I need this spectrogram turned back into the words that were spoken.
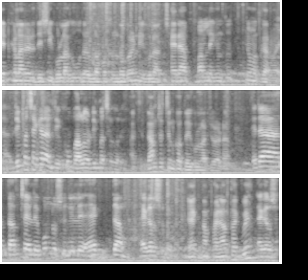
রেড কালারের দেশি গোল্লা কবুতরগুলো পছন্দ করেন এগুলা ছাইরা পারলে কিন্তু চমৎকার হয়। হ্যাঁ, ডিম বাচ্চা গ্যারান্টি খুব ভালো ডিম করে। আচ্ছা দাম চাচ্ছেন কত এই গোল্লার জোড়াটা? এটা দাম চাইলে পনেরোশো নিলে একদম এগারোশো টাকা। একদম ফাইনাল থাকবে? এগারোশো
